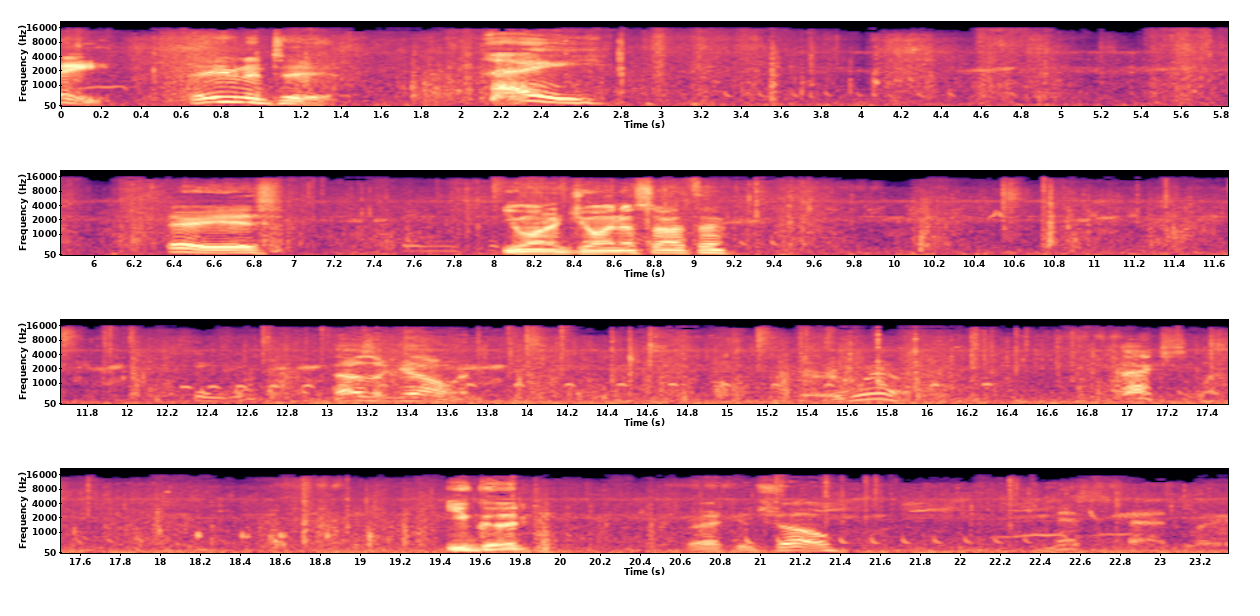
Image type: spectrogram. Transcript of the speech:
Hey, evening to you. Hey, There he is. You want to join us, Arthur? How's it going? Very well. Excellent. You good? Reckon so. Miss Hadley.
